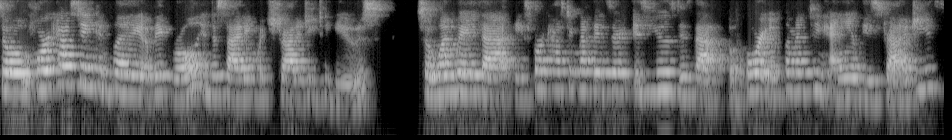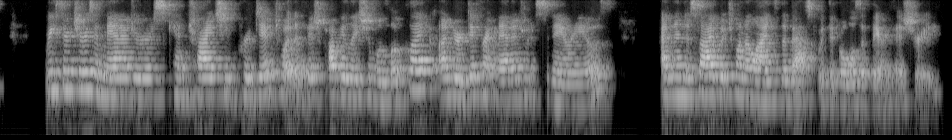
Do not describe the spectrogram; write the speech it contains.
So forecasting can play a big role in deciding which strategy to use. So one way that these forecasting methods are, is used is that before implementing any of these strategies, researchers and managers can try to predict what the fish population would look like under different management scenarios, and then decide which one aligns the best with the goals of their fishery.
